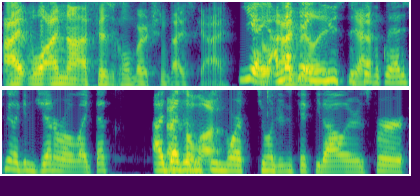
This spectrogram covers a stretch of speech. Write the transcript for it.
I well, I'm not a physical merchandise guy. Yeah, So yeah, I'm not I saying really- you yeah. specifically. I just mean like in general. Like that's I, that doesn't seem worth two hundred and fifty dollars for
